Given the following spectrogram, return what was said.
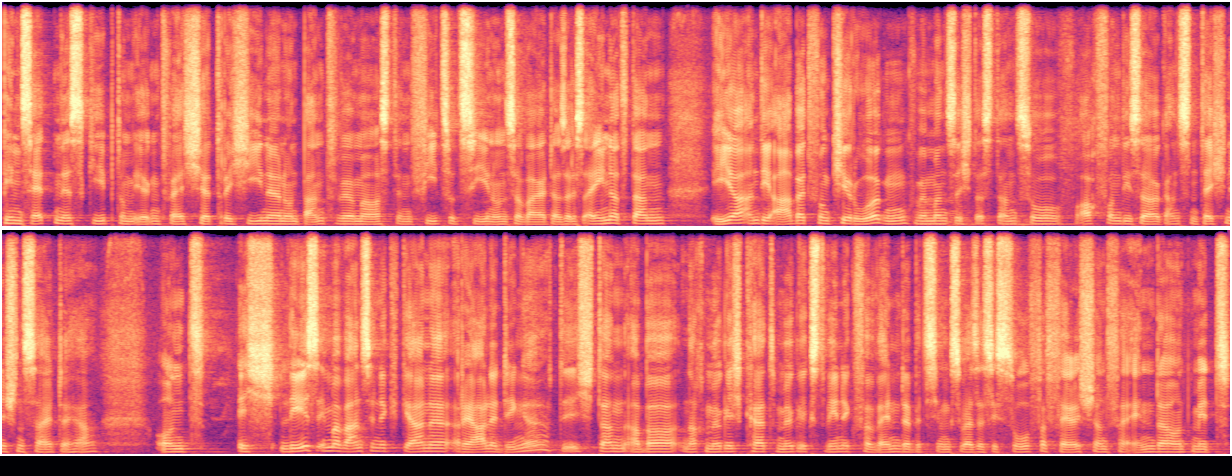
Pinzetten es gibt, um irgendwelche Trichinen und Bandwürmer aus dem Vieh zu ziehen und so weiter. Also das erinnert dann eher an die Arbeit von Chirurgen, wenn man sich das dann so auch von dieser ganzen technischen Seite her. Und ich lese immer wahnsinnig gerne reale Dinge, die ich dann aber nach Möglichkeit möglichst wenig verwende, beziehungsweise sie so verfälsche und verändere und mit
